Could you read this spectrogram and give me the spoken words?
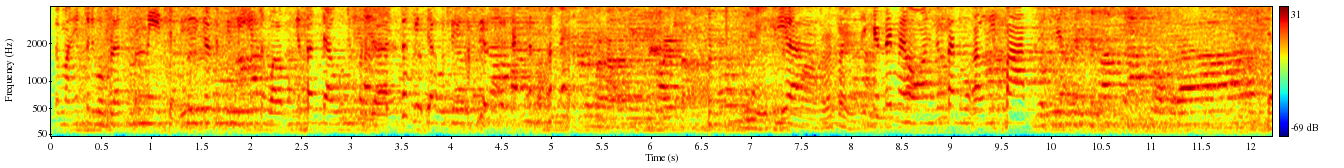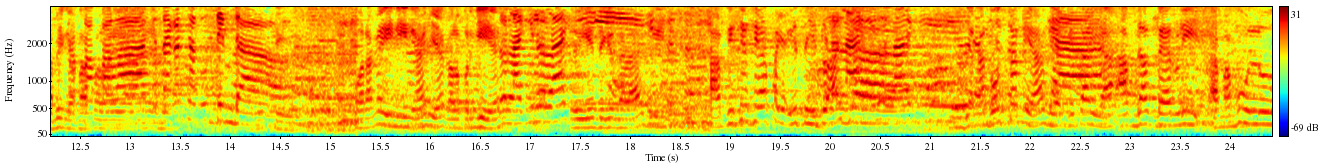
teman itu 15 menit jadi kita pilih itu walaupun kita jauh di perjalanan tapi jauh di Iya, iya ya. tiketnya mehongan kereta dua kali lipat gitu. Tapi nggak apa apa-apa apa lah. kita kan satu tim dah. Orangnya ini ini aja kalau pergi ya. lo lagi lo lagi Iya, gitu kita lagi. Artisnya siapa ya? Itu itu Lo aja. lagi, lo lagi. Jangan bosan ya buat Ya. kita ya. Abdal Perli sama Bulu.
